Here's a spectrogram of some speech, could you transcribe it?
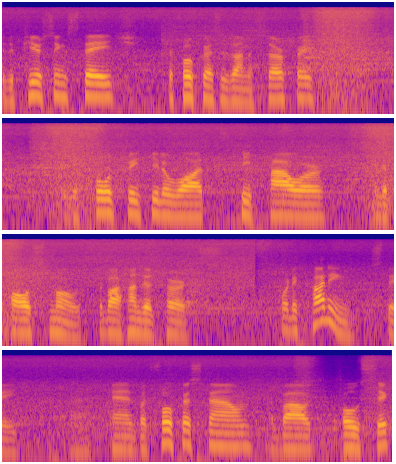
At the piercing stage, the focus is on the surface. A full 3 kilowatt peak power in the pulse mode, about 100 hertz. For the cutting stage, uh, and but focus down about 06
